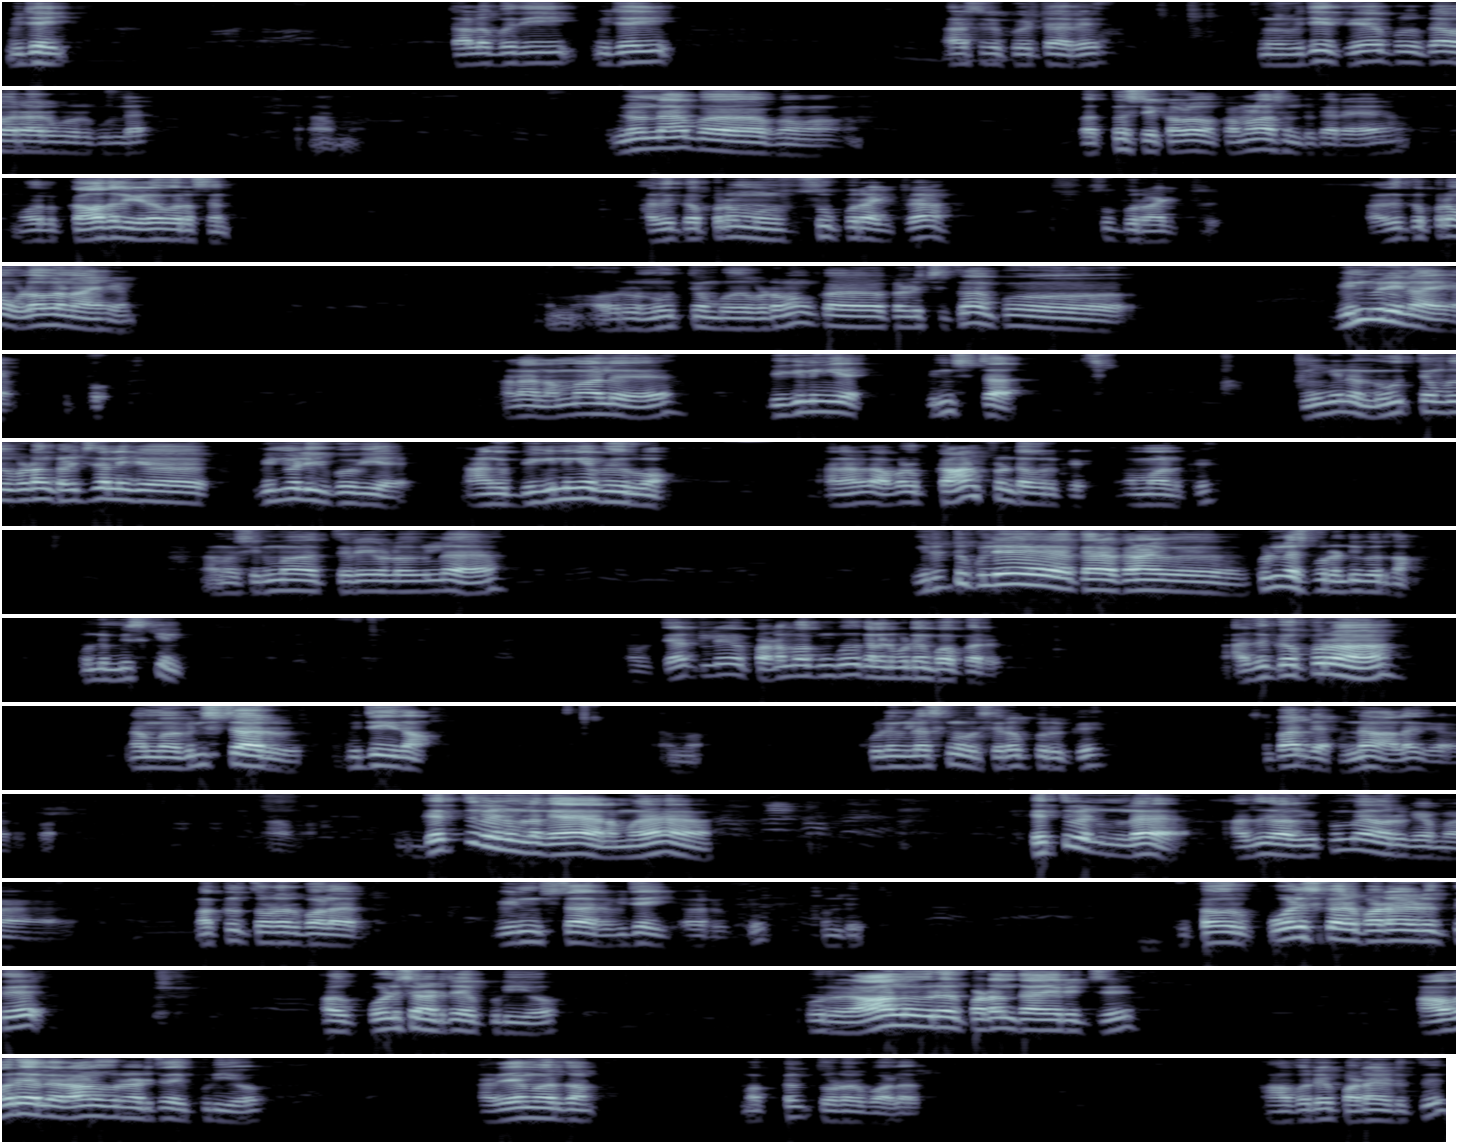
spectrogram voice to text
விஜய். தளபதி விஜய். அரசியலுக்கு போயிட்டாரு. இன்னொரு விஜய் தேவைப்படுதுக்காக வராரு இருக்குள்ள ஆமாம் இன்னொன்னா இப்போ பத்மஸ்ரீ கமல கமல்ஹாசன் இருக்காரு. முதல்ல காதல் இளவரசன். அதுக்கப்புறம் சூப்பர் ஆக்டரா சூப்பர் ஆக்டர் அதுக்கப்புறம் உலக நாயகம் அவர் நூற்றி ஐம்பது படமும் க கழிச்சு தான் இப்போ விண்வெளி நாயகம் இப்போ. ஆனால் நம்ம ஆள் பிகினிங்கே வின்ஸ்டார் நீங்கள் நூற்றி ஐம்பது படம் கழிச்சு தான் நீங்கள் விண்வெளிக்கு போவிய நாங்கள் பிகினிங்கே போயிடுவோம் அதனால் அவ்வளோ கான்ஃபிடண்ட் அவருக்கு நம்மளுக்கு நம்ம சினிமா திரையுலகில் இருட்டுக்குள்ளேயே க குடிலாஸ்பூர் ரெண்டு பேர் தான் ஒன்று மிஸ்கின். அவர் தேட்டர்லேயே படம் பார்க்கும்போது கண்ணாடி போட்டு பார்ப்பாரு. அதுக்கப்புறம் நம்ம வின்ஸ்டார் விஜய் தான். ஆமாம் கூலிங் கிளாஸ்னு ஒரு சிறப்பு இருக்கு. பாருங்க என்ன அழகு அவர் ஆமாம் கெத்து வேணும்லங்க நம்ம. கெத்து வேணும்ல. அது எப்பவுமே அவருக்கு நம்ம மக்கள் தொடர்பாளர் வின்ஸ்டார் விஜய் அவருக்கு உண்டு. இப்போ ஒரு போலீஸ்கார் படம் எடுத்து அவர் போலீஸாக நடித்தா எப்படியோ? ஒரு ராணுவ வீரர் படம் தயாரித்து அவரே அதில் ராணுவ வீரர் நடித்தா எப்படியோ? அதே மாதிரி தான் மக்கள் தொடர்பாளர். அவரே படம் எடுத்து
